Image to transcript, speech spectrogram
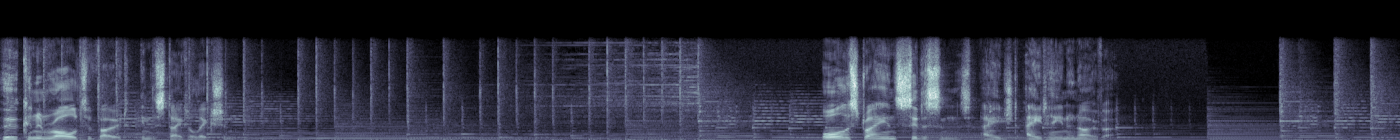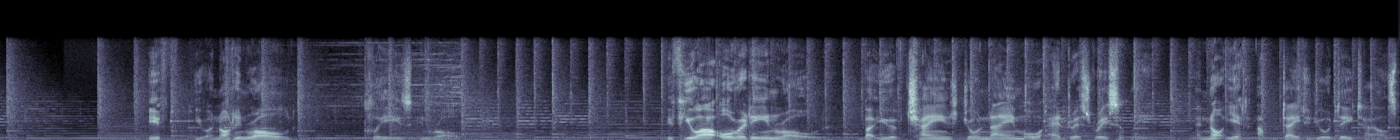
Who can enrol to vote in the state election? All Australian citizens aged 18 and over. If you are not enrolled, please enrol. If you are already enrolled, but you have changed your name or address recently and not yet updated your details,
